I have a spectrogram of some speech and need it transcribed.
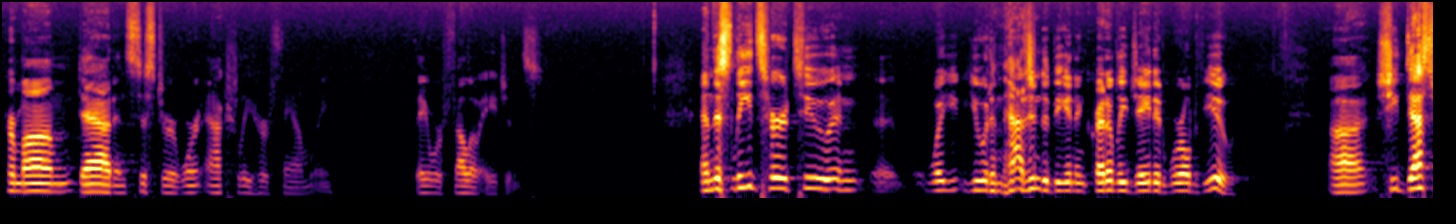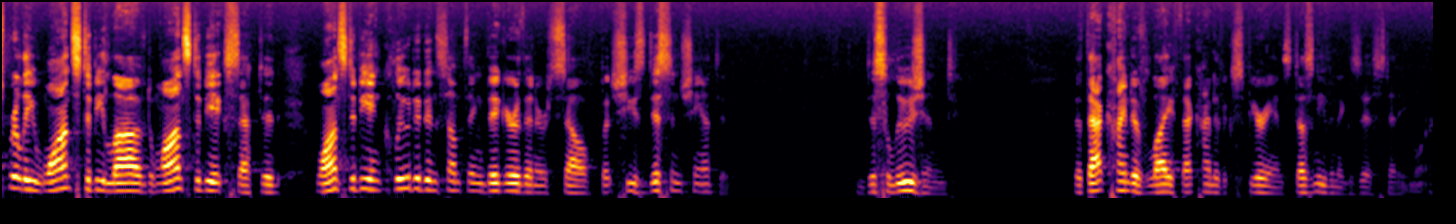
Her mom, dad, and sister weren't actually her family, they were fellow agents. And this leads her to an, uh, what you, you, would imagine to be an incredibly jaded worldview. Uh, she desperately wants to be loved, wants to be accepted, wants to be included in something bigger than herself, but she's disenchanted, disillusioned that that kind of life, that kind of experience doesn't even exist anymore.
